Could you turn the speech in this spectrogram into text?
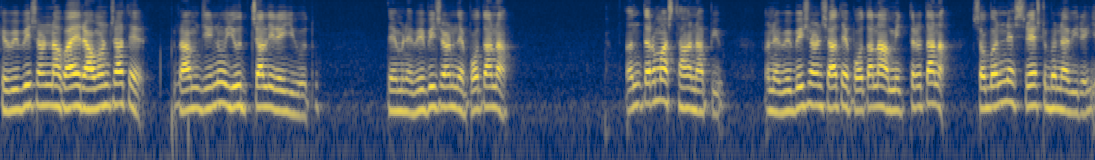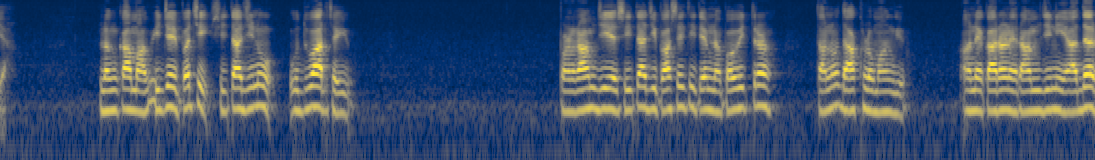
કે વિભીષણના ભાઈ રાવણ સાથે રામજીનું યુદ્ધ ચાલી રહ્યું હતું. તેમણે વિભીષણને પોતાના અંતરમાં સ્થાન આપ્યું અને વિભીષણ સાથે પોતાના મિત્રતાના સંબંધને શ્રેષ્ઠ બનાવી રહ્યા. લંકામાં વિજય પછી સીતાજીનું ઉદ્વાર થયું. પણ રામજીએ સીતાજી પાસેથી તેમના પવિત્રતાનો દાખલો માંગ્યો. આને કારણે રામજીની આદર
